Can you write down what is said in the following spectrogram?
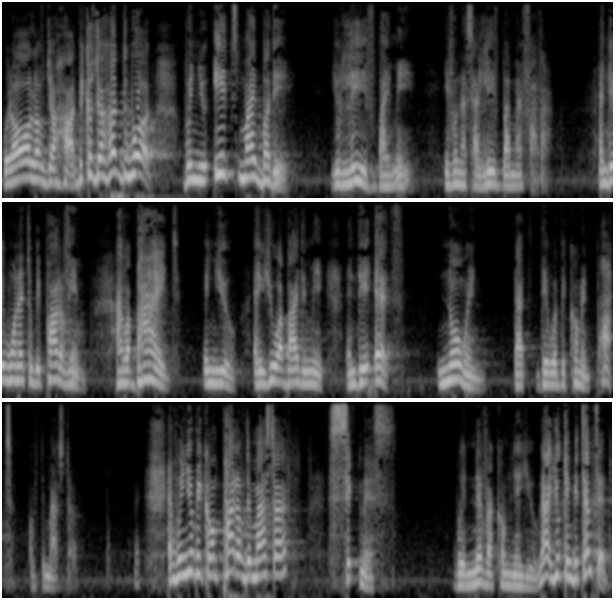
with all of your heart, because you heard the word, when you eat my body, you live by me, even as I live by my Father. And they wanted to be part of him. I abide in you, and you abide in me. And they ate, knowing that they were becoming part of the Master. And when you become part of the Master, sickness will never come near you. Now, you can be tempted,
